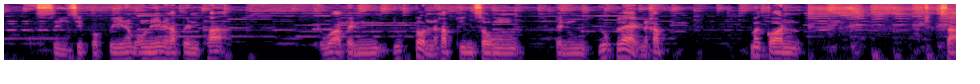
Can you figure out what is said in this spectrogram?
40 กว่าปีนะองค์นี้นะครับ เป็นพระถือว่าเป็นยุคต้นนะครับ พิมพ์ทรงเป็นยุคแรกนะครับ เมื่อก่อนศึกษา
